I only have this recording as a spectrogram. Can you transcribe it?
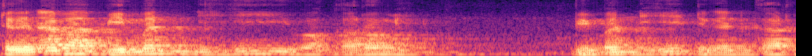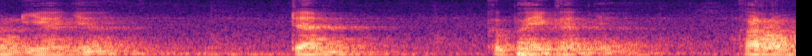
Dengan apa? Bimannihi wa karomih. Bimannihi dengan karunianya dan kebaikannya. Karom,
